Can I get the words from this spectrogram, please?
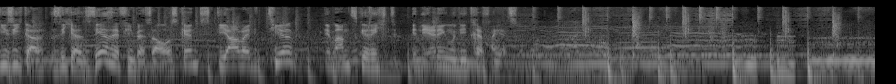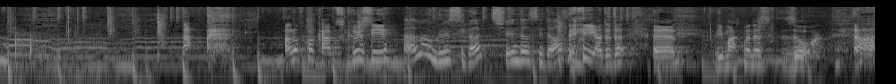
die sich da sicher sehr, sehr viel besser auskennt, die arbeitet hier im Amtsgericht in Erding und die treffen wir jetzt. Ah. Hallo Frau Kaps, grüß Sie. Hallo, grüß Sie Gott. Schön, dass Sie da sind. ja, total. Äh, wie macht man das? So. Ah.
